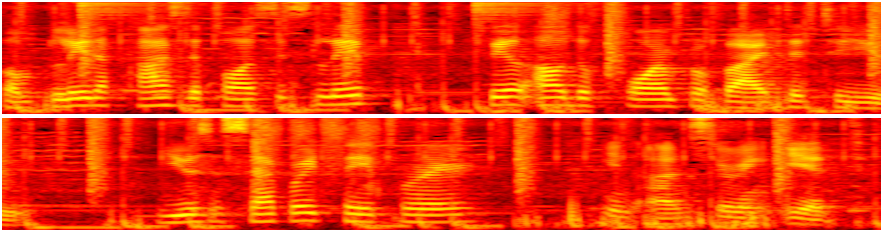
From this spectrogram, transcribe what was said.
complete a cash deposit slip fill out the form provided to you Use a separate paper in answering it.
